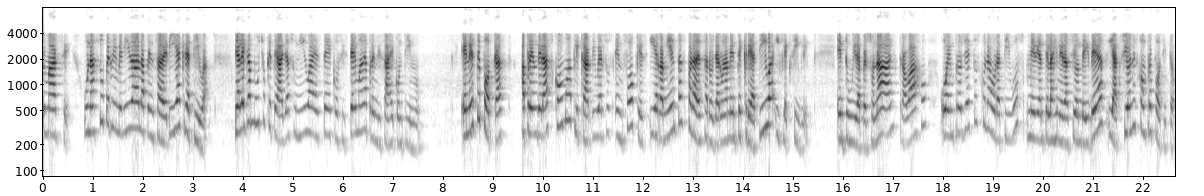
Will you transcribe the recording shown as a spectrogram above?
soy Marce, una súper bienvenida a la Pensadería Creativa. Me alegra mucho que te hayas unido a este ecosistema de aprendizaje continuo. En este podcast aprenderás cómo aplicar diversos enfoques y herramientas para desarrollar una mente creativa y flexible en tu vida personal, trabajo o en proyectos colaborativos mediante la generación de ideas y acciones con propósito.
